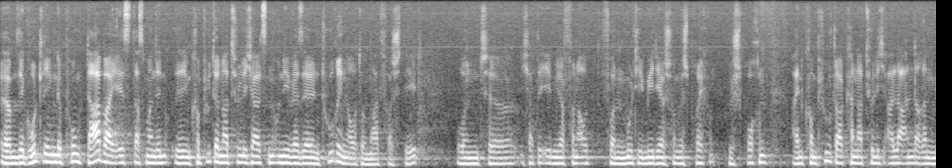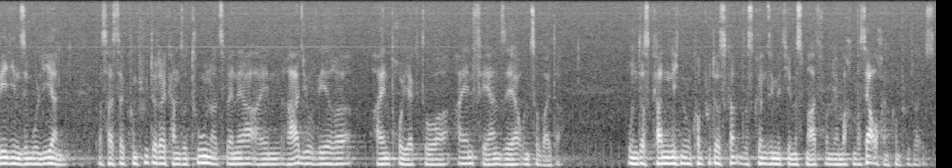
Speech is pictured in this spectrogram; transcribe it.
Ähm, der grundlegende Punkt dabei ist, dass man den, den Computer natürlich als einen universellen Turing-Automat versteht. Und äh, ich hatte eben ja von, von Multimedia schon gesprochen. Ein Computer kann natürlich alle anderen Medien simulieren. Das heißt, der Computer der kann so tun, als wenn er ein Radio wäre, ein Projektor, ein Fernseher und so weiter. Und das kann nicht nur ein Computer, das, kann, das können Sie mit jedem Smartphone ja machen, was ja auch ein Computer ist.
